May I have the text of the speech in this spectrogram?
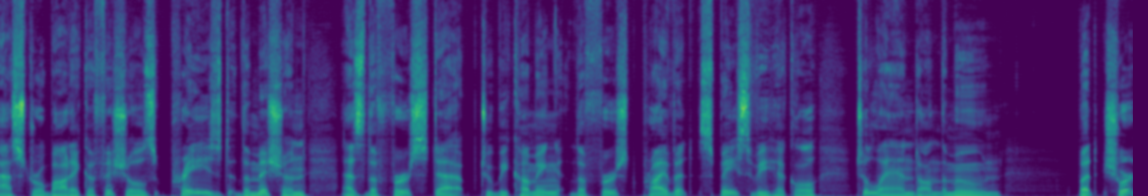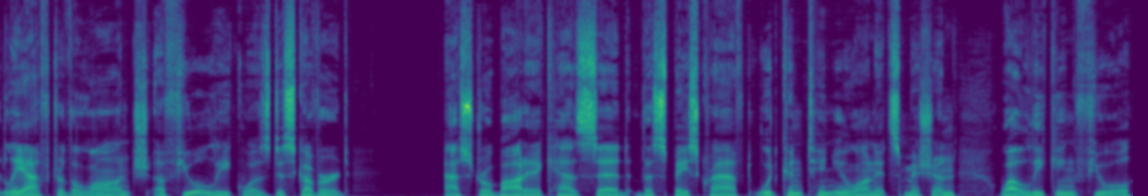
Astrobotic officials praised the mission as the first step to becoming the first private space vehicle to land on the moon. But shortly after the launch, a fuel leak was discovered. Astrobotic has said the spacecraft would continue on its mission while leaking fuel,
